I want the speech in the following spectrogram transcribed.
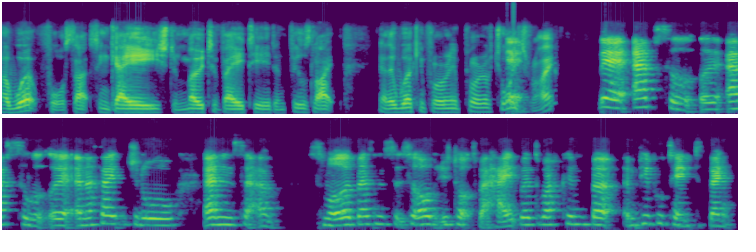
a workforce that's engaged and motivated and feels like you know, they're working for an employer of choice, yeah. right? Yeah, absolutely, absolutely. And I think you know, in sort of smaller businesses, all you talked about hybrid working, but and people tend to think,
